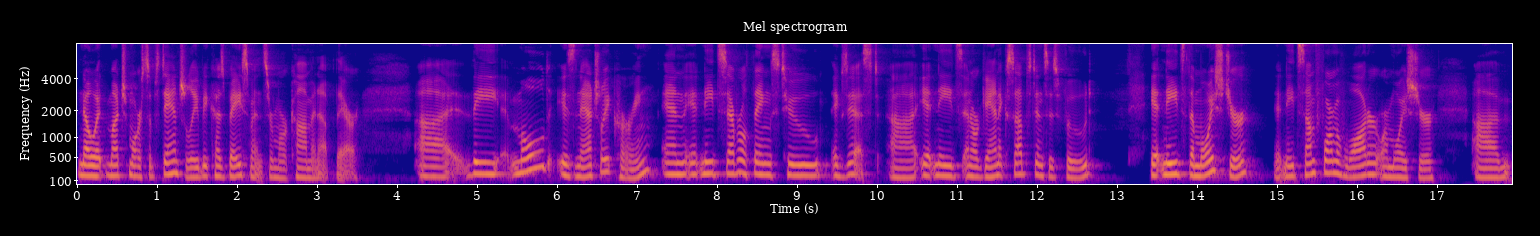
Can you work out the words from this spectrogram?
know it much more substantially because basements are more common up there. Uh, the mold is naturally occurring and it needs several things to exist. Uh, it needs an organic substance as food, it needs the moisture, it needs some form of water or moisture. Um,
